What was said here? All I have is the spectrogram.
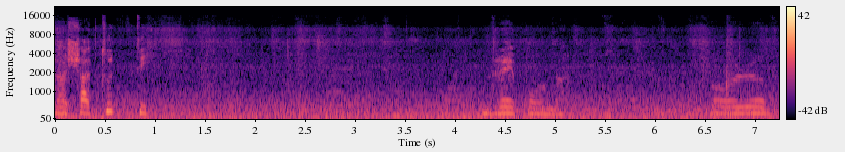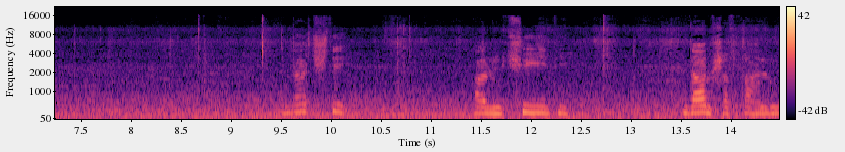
دا شاتوت دي درې پونډه और دا چې دی آلوچي دي دا هم شفتالو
